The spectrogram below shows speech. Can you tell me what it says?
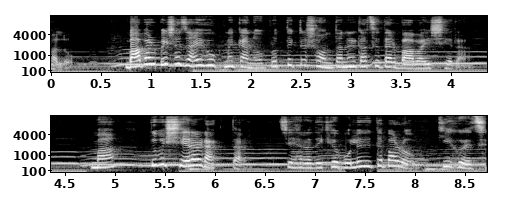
ভালো। বাবার পেশা যাই হোক না কেন, প্রত্যেকটা সন্তানের কাছে তার বাবাই সেরা। মা, তুমি সেরা ডাক্তার। চেহারা দেখে বলে দিতে পারো, কি হয়েছে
